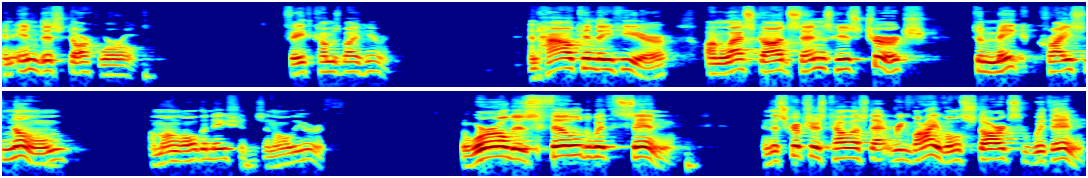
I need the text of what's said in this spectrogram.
and in this dark world. Faith comes by hearing. And how can they hear unless God sends his church to make Christ known among all the nations and all the earth? The world is filled with sin. And the scriptures tell us that revival starts within.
